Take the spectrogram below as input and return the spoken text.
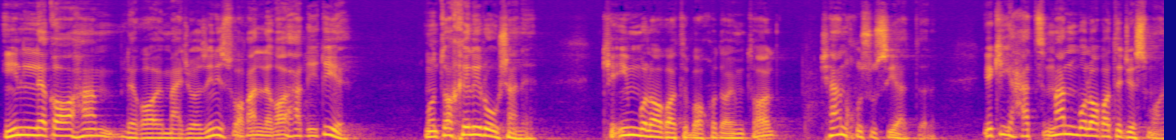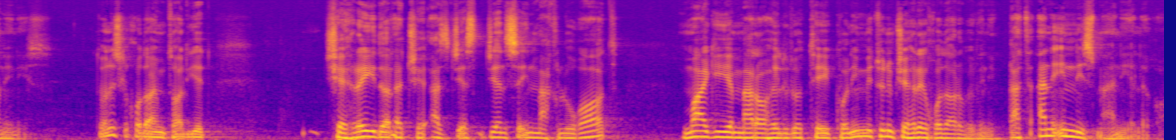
این لقا هم لقاء مجازی نیست. واقعا لقاء حقیقیه. منتها خیلی روشنه. که این ملاقات با خدای متعال چند خصوصیت داره. یکی حتما ملاقات جسمانی نیست. تو نیست که خدای متعال یه چهره ای داره چه از جنس این مخلوقات. ما اگه یه مراحلی رو طی کنیم می‌تونیم چهره خدا رو ببینیم. قطعا این نیست معنی لقا.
